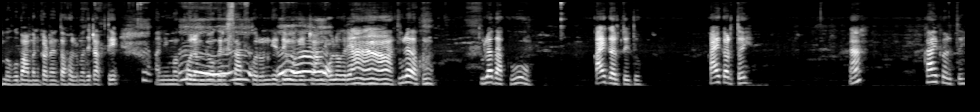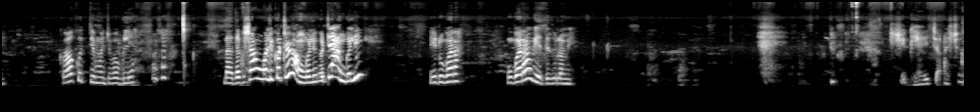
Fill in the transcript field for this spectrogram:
बघू बाबांकडून आता हॉलमध्ये टाकते. आणि मग कोलंबी वगैरे साफ करून घेते. मग याची आंघोळ वगैरे. हां तुला दाखवू. तुला दाखवू. काय करतोय तू? काय करतोय? हां? काय करतोय? का कुत्ती म्हणजे बबल्या? दादा कशी अंगोली कुठे अंगोली कुठे अंगोली नीट उभा राहा. उभा राहा घेते तुला मी. घ्यायच्या अशा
